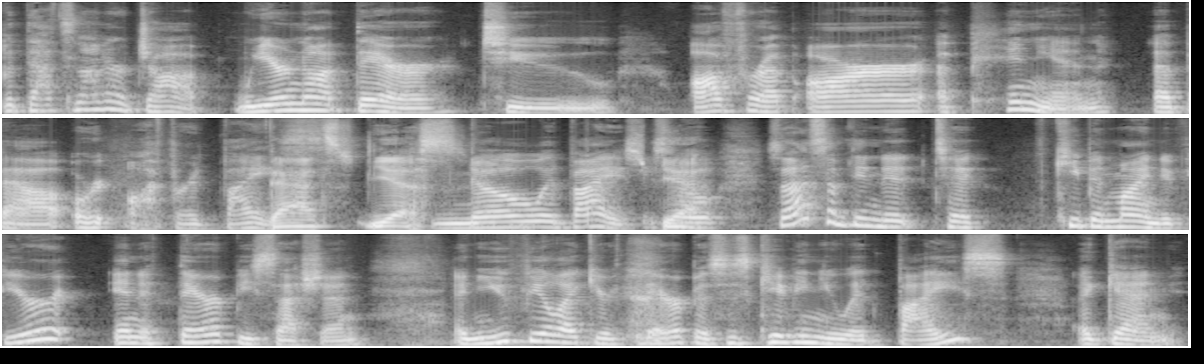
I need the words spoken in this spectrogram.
But that's not our job. We are not there to offer up our opinion about or offer advice. That's yes. No advice. Yeah. So so that's something to, to keep in mind. If you're in a therapy session and you feel like your therapist is giving you advice, again,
